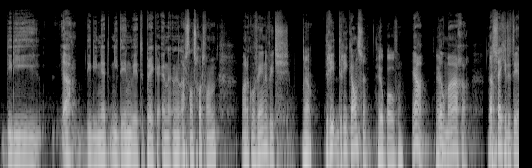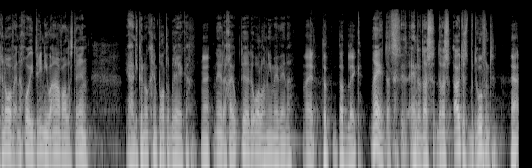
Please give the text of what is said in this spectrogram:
Die die, ja, die die net niet in weet te prikken. En, en een afstandsschot van Marko Venovic. ja, Drie, drie kansen. heel boven. Ja, heel mager. Dat Ja. zet je er tegenover. En dan gooi je drie nieuwe aanvallers erin. Ja, die kunnen ook geen potten breken. Nee, Nee, daar ga je ook de, de oorlog niet mee winnen. nee dat, dat bleek. Nee, dat, en dat was, dat was uiterst bedroevend. Ja.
